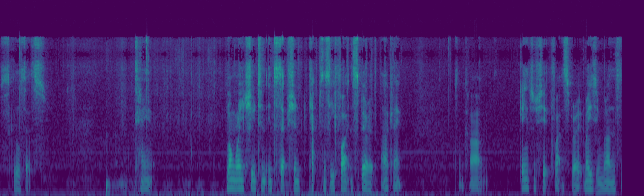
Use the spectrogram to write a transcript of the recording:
skill sets. Okay, Long range shooting, interception, captaincy, fight and spirit. Okay. Some card. Gamesmanship, and spirit, amazing runs,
